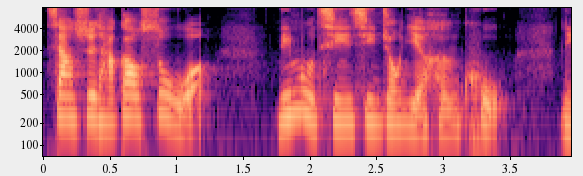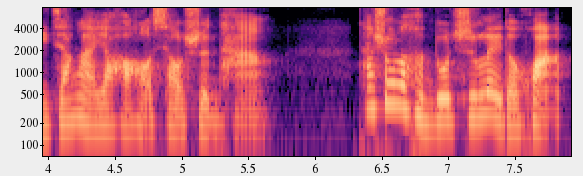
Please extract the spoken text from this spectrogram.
像是她告诉我：“你母亲心中也很苦，你将来要好好孝顺她。”她说了很多之类的话。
